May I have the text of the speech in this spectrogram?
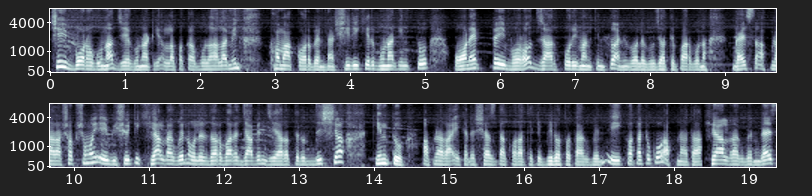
সবচেয়ে বড় গুণা যে গুণাটি আল্লাহ পাক আলামিন ক্ষমা করবেন না। শিরিকের গুণা কিন্তু অনেকটাই বড়, যার পরিমাণ কিন্তু আমি বলে বোঝাতে পারব না। গাইস আপনারা সবসময় এই বিষয়টি খেয়াল রাখবেন, ওলের দরবারে যাবেন, জিয়ারতের উদ্দেশ্য কিন্তু আপনারা এখানে সেজদা করা থেকে বিরত থাকবেন। এই কথাটুকু আপনারা খেয়াল রাখবেন। গাইস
